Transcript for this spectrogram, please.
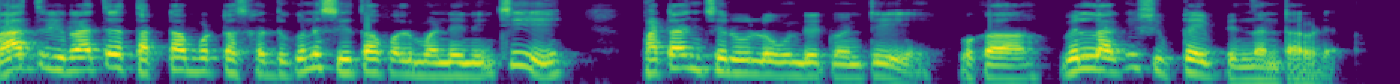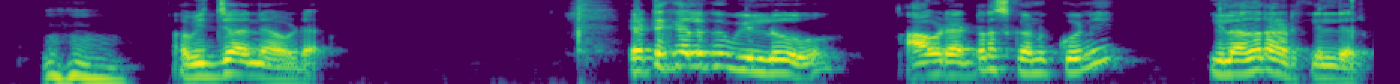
రాత్రికి రాత్రి తట్టాబుట్ట సర్దుకుని సీతాఫల మండి నుంచి పటాన్ చెరువులో ఉండేటువంటి ఒక విల్లాకి షిఫ్ట్ అయిపోయిందంట ఆవిడ. ఆ విద్య అనే ఆవిడ ఎట్టకేలకు వీళ్ళు ఆవిడ అడ్రస్ కనుక్కొని వీళ్ళందరూ అక్కడికి వెళ్ళారు.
